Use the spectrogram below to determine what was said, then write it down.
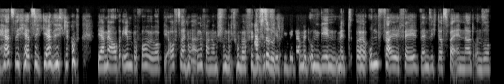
herzlich, herzlich gerne. Ich glaube, wir haben ja auch eben, bevor wir überhaupt die Aufzeichnung angefangen haben, schon darüber philosophiert, wie wir damit umgehen mit äh, Umfallfeld, wenn sich das verändert und so.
